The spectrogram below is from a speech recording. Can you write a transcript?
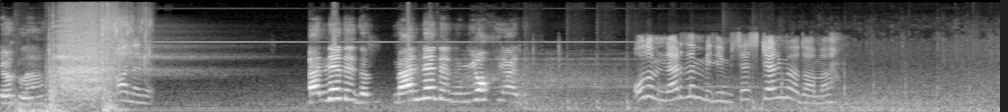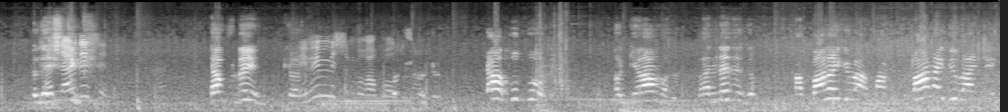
Yok la. Ananı. Ben ne dedim? Ben ne dedim? Yok yani. Oğlum nereden bileyim ses gelmiyordu ama. Sen Ödeştik. neredesin? Ya buradayım. Gör. Emin misin bu kapı olduğuna? Ya bu bu. Bak inan bana. Ben ne dedim? Bak bana güven. Bak bana güveneceksin.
